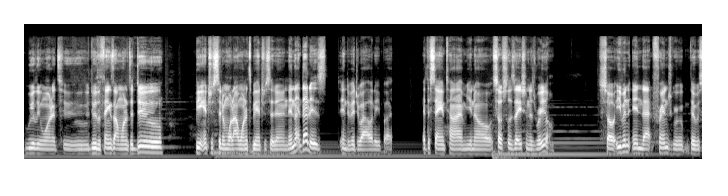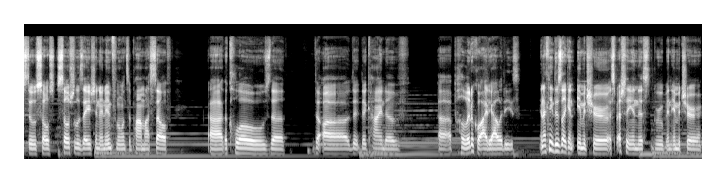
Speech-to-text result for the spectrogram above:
really wanted to do the things I wanted to do be interested in what I wanted to be interested in. And that, that is individuality, but at the same time, you know, socialization is real. So even in that fringe group, there was still so- socialization and influence upon myself. Uh, the clothes, the the uh, the, the kind of uh, political ideologies, and I think there's like an immature, especially in this group, an immature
